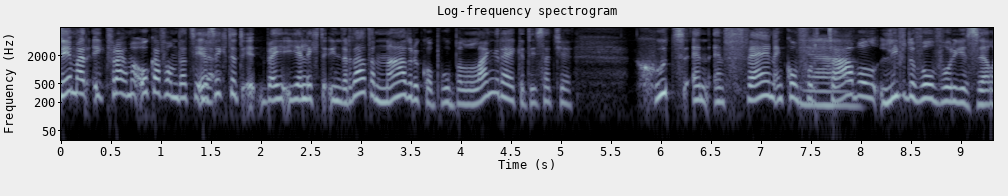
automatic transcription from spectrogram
Nee, maar ik vraag me ook af, omdat jij zegt het, je legt er inderdaad een nadruk op hoe belangrijk het is dat je goed en, en fijn en comfortabel, liefdevol voor jezelf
